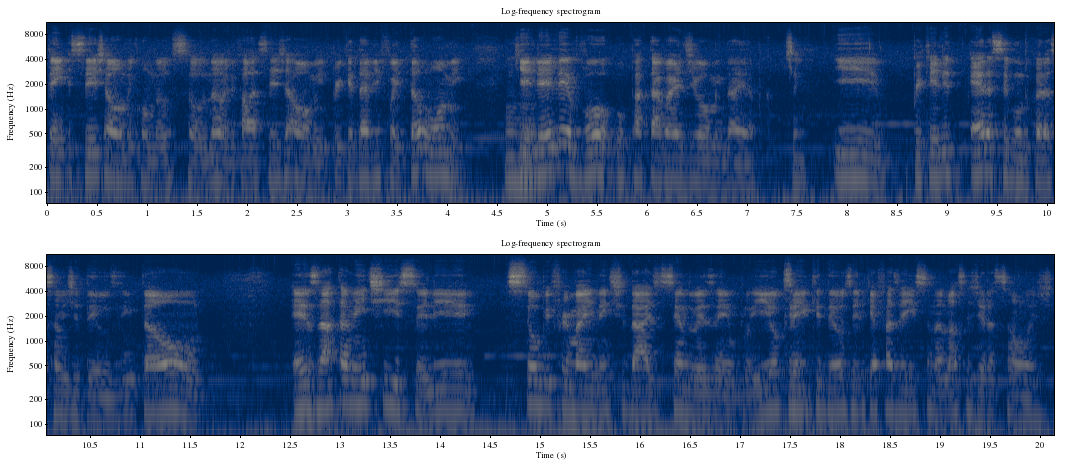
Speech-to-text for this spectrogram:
tem, seja homem como eu sou, não, ele fala seja homem, porque Davi foi tão homem Uhum. que ele elevou o patamar de homem da época. Sim. E porque ele era segundo o coração de Deus. Então, é exatamente isso. Ele soube firmar a identidade sendo o exemplo. E eu creio Sim. que Deus ele quer fazer isso na nossa geração hoje.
